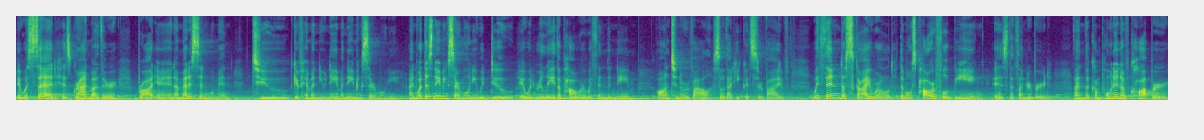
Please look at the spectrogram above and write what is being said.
It was said his grandmother brought in a medicine woman to give him a new name, a naming ceremony. And what this naming ceremony would do, it would relay the power within the name onto Norval so that he could survive. Within the sky world, the most powerful being is the thunderbird. And the component of copper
